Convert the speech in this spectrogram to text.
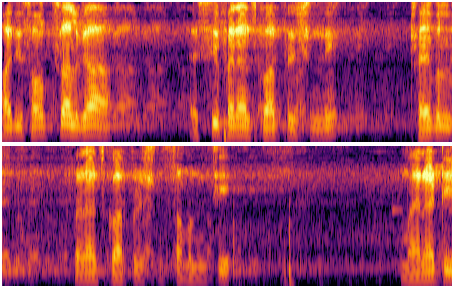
పది సంవత్సరాలుగా ఎస్సీ ఫైనాన్స్ కార్పొరేషన్ని ట్రైబల్ ఫైనాన్స్ కార్పొరేషన్ సంబంధించి మైనార్టీ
